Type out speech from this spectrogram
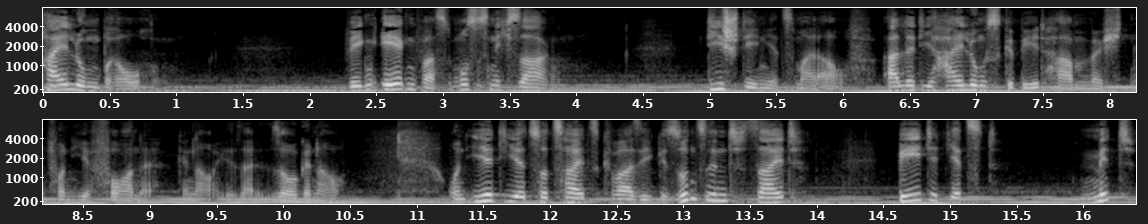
Heilung brauchen, wegen irgendwas, du musst es nicht sagen, die stehen jetzt mal auf. Alle, die Heilungsgebet haben möchten, von hier vorne. Genau, ihr seid, so genau. Und ihr, die ihr zurzeit quasi gesund sind, seid, betet jetzt mit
